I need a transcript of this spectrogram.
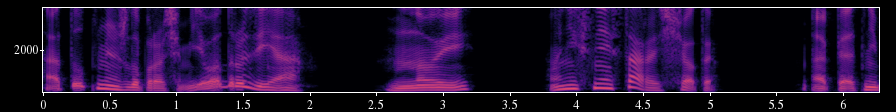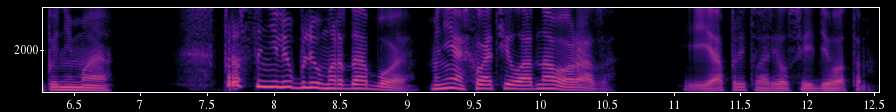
а тут, между прочим, его друзья». «Ну и?» «У них с ней старые счеты». «Опять не понимаю». «Просто не люблю мордобоя. Мне хватило одного раза». Я притворился идиотом.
